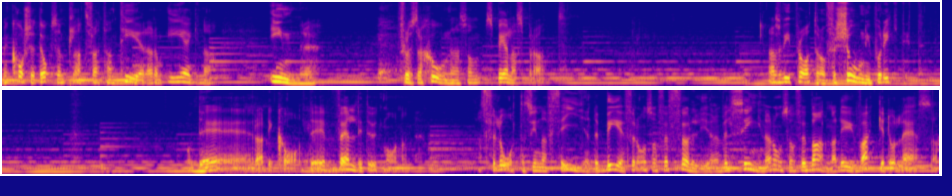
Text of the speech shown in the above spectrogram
Men korset är också en plats för att hantera de egna inre frustrationerna som spelar spratt. Alltså vi pratar om försoning på riktigt. Och det är radikalt, det är väldigt utmanande. Att förlåta sina fiender, be för de som förföljer en, välsigna de som förbannar. Det är ju vackert att läsa.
